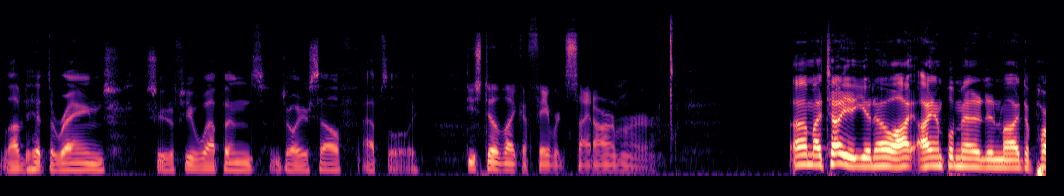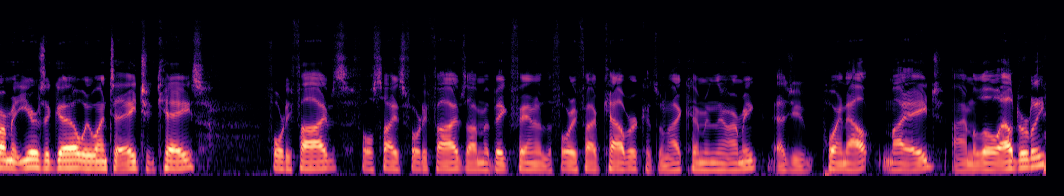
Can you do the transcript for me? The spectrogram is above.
love to hit the range, shoot a few weapons, enjoy yourself. Absolutely. Do you still have like a favorite sidearm or? Um, I tell you, you know, I, I implemented in my department years ago. We went to H and K's, 45s, full size 45s. I'm a big fan of the 45 caliber because when I come in the army, as you point out, my age, I'm a little elderly.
